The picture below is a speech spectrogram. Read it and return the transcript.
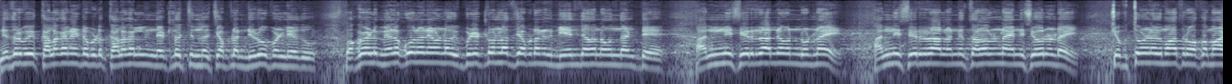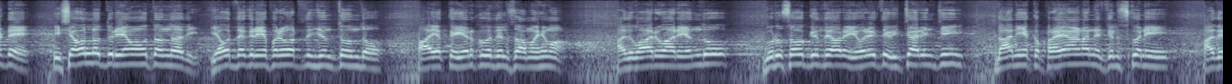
నిద్రపోయి కలగనేటప్పుడు కలగలని ఎట్లొచ్చిందో చెప్పడానికి నిరూపణ లేదు. ఒకవేళ మెలకువలోనే ఉన్నావు ఇప్పుడు ఎట్లున్నది చెప్పడానికి ఏందేమన్నా ఉందంటే అన్ని శరీరాలే ఉన్నాయి? అన్ని శరీరాలు అన్ని తలలు ఉన్నాయి అన్ని చెవులు ఉన్నాయి. చెప్తున్నది మాత్రం ఒక మాటే. ఈ శవల్లో దూరం ఏమవుతుందో అది? ఎవరి దగ్గర ఏ పరివర్తన చెందుతుందో ఆ యొక్క ఎరుకకు తెలుసు ఆ మహిమ. అది వారి వారి ఎందు గురు సౌఖ్యం ద్వారా ఎవరైతే విచారించి దాని యొక్క ప్రయాణాన్ని తెలుసుకొని అది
